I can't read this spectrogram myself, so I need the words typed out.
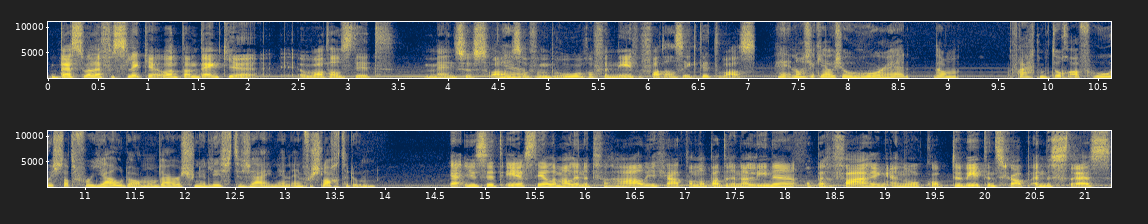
best wel even slikken, want dan denk je, wat als dit mijn zus was, Ja. of een broer of een neef, of wat als ik dit was. Hey, en als ik jou zo hoor, hè, dan vraag ik me toch af, hoe is dat voor jou dan om daar als journalist te zijn en, en verslag te doen? Ja, je zit eerst helemaal in het verhaal. Je gaat dan op adrenaline, op ervaring en ook op de wetenschap en de stress.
